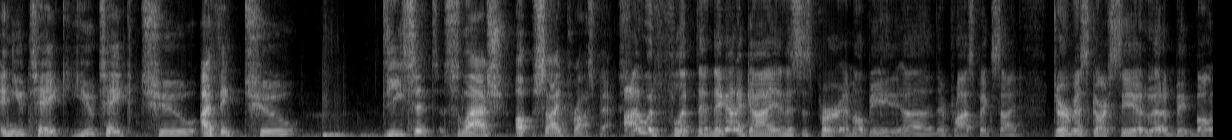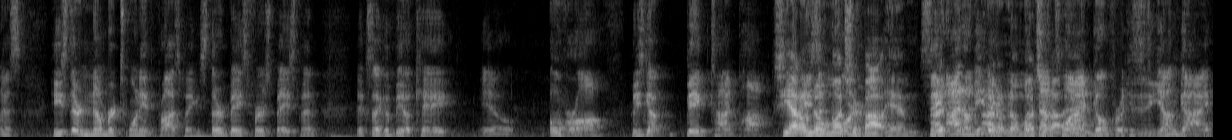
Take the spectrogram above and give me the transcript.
and you take you take two. I think two decent slash upside prospects. I would flip them. They got a guy, and this is per MLB, uh, their prospect side. Dermis Garcia, who had a big bonus. He's their number 20th prospect. He's third base, first baseman. Looks like he'll be okay, you know, overall. But he's got big time pop. See, I don't He's know much corner. about him. See, I, don't either. I don't know much but that's why him. I'd go for it because he's a young guy,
